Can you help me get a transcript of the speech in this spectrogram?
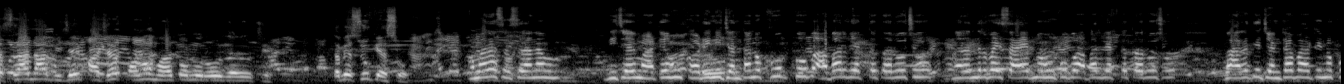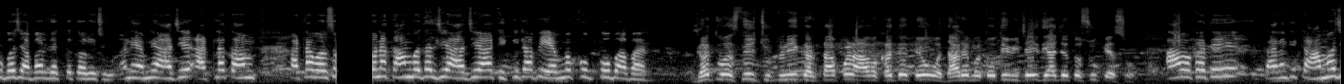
સસરાના વિજય પાછળ કોનો મહત્વનો રોલ રહ્યો છે. તમે શું કહેશો? અમારા સસરાના વિજય માટે હું કડીની જનતાનો ખૂબ ખૂબ આભાર વ્યક્ત કરું છું. નરેન્દ્રભાઈ સાહેબનો હું ખૂબ આભાર વ્યક્ત કરું છું. ભારતીય જનતા પાર્ટીનો ખૂબ જ આભાર વ્યક્ત કરું છું. અને એમને આજે આટલા કામ આટલા વર્ષોના કામ બદલ જે આજે આ ટિકિટ આપી એમનો ખૂબ ખૂબ આભાર. ગત વર્ષની ચૂંટણી કરતા પણ આ વખતે તેઓ વધારે મતોથી વિજયી થયા છે તો શું કહેશો? આ વખતે કારણ કે કામ જ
